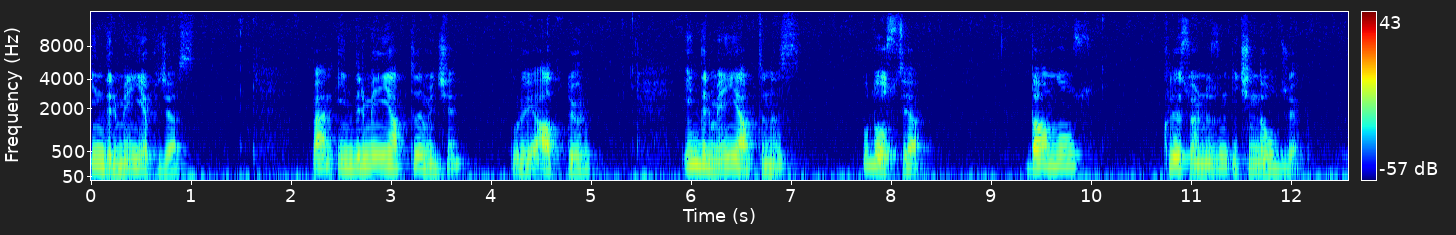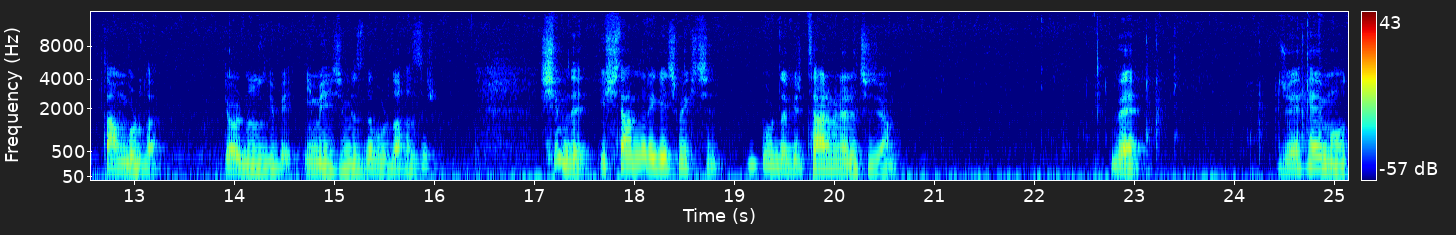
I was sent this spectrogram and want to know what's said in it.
indirmeyi yapacağız. Ben indirmeyi yaptığım için burayı atlıyorum. İndirmeyi yaptınız. Bu dosya Downloads klasörünüzün içinde olacak. Tam burada. Gördüğünüz gibi image'imiz de burada hazır. Şimdi işlemlere geçmek için burada bir terminal açacağım. Ve chmod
